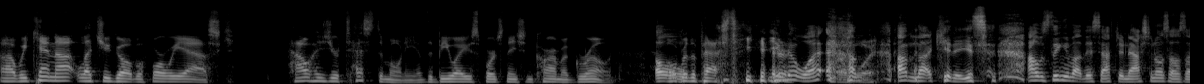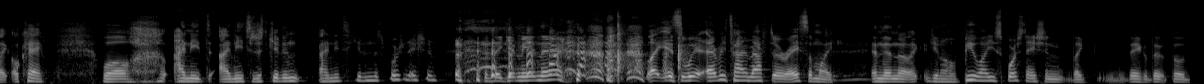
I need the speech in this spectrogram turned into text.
Uh, we cannot let you go before we ask, how has your testimony of the BYU Sports Nation karma grown Oh, over the past year? You know what? I'm, boy. I'm not kidding. It's, I was thinking about this after nationals. I was like, okay, well, I need to, I need to just get in. I need to get into Sports Nation. If they get me in there, like it's weird. Every time after a race, I'm like, and then they're like, you know, BYU Sports Nation, like they, they, they'll-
